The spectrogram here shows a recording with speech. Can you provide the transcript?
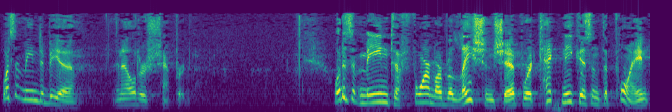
What does it mean to be a, an elder shepherd? What does it mean to form a relationship where technique isn't the point,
